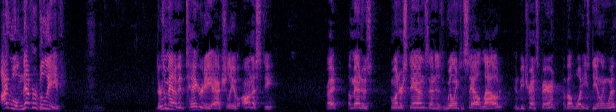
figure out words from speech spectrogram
I will never believe. There's a man of integrity, actually, of honesty, right? A man who's who understands and is willing to say out loud and be transparent about what he's dealing with.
